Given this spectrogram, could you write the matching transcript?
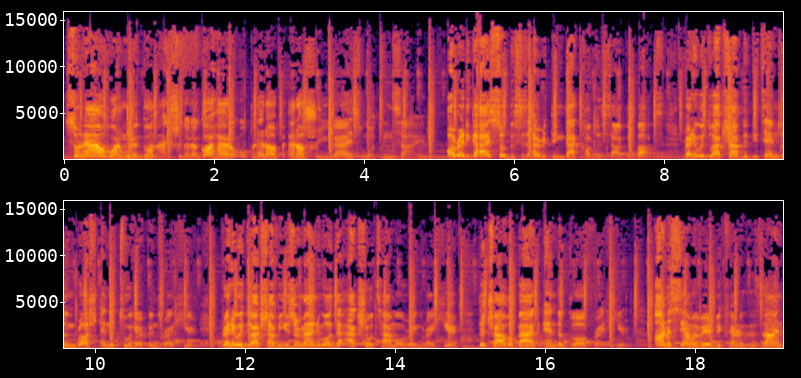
So now what I'm gonna do, I'm actually gonna go ahead and open it up and I'll show you guys what's inside. Alrighty guys, so this is everything that comes inside the box. Right here we do actually have the detangling brush and the two hairpins right here. Right here we do actually have a user manual, the actual Tymo ring right here, the travel bag, and the glove right here. Honestly, I'm a very big fan of the design,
